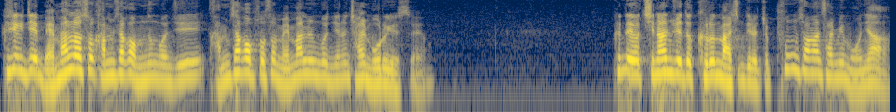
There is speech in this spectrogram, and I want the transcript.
그게 이제 메말라서 감사가 없는 건지 감사가 없어서 메말른 건지는 잘 모르겠어요. 근데요 지난주에도 그런 말씀드렸죠. 풍성한 삶이 뭐냐?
